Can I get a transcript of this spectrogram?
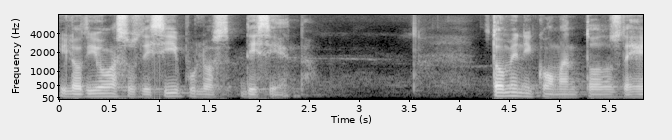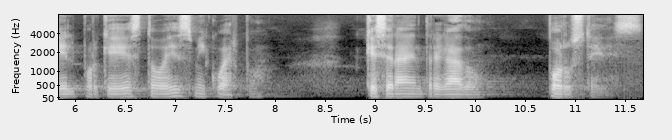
y lo dio a sus discípulos, diciendo, Tomen y coman todos de él, porque esto es mi cuerpo, que será entregado por ustedes.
